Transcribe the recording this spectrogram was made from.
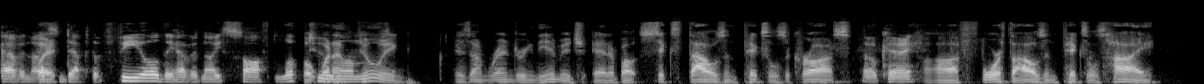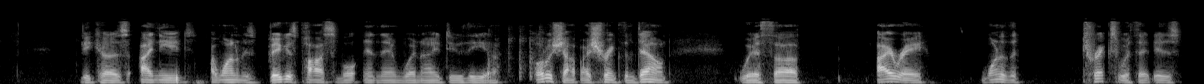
have a nice But- depth of field. They have a nice soft look But to what them. I'm doing is I'm rendering the image at about 6,000 pixels across, Okay. uh, 4,000 pixels high, because I need, I want them as big as possible, and then when I do the uh, Photoshop, I shrink them down. With uh, iRay, one of the tricks with it is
